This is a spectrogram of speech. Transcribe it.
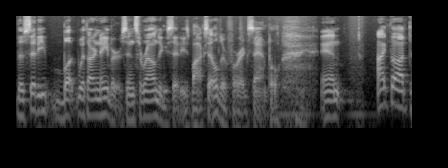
the city, but with our neighbors in surrounding cities, Box Elder, for example. And I thought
